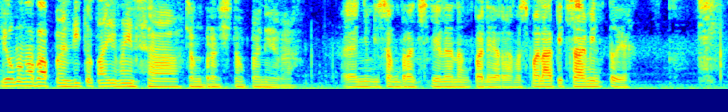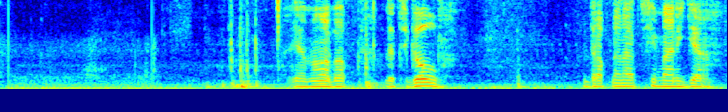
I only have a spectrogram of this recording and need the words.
Yung mga bap, dito tayo ngayon sa isang branch ng Panera. Ayan yung isang branch nila ng Panera. Mas malapit sa amin to eh. Ayan mga bap, let's go. Drop na natin si manager.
